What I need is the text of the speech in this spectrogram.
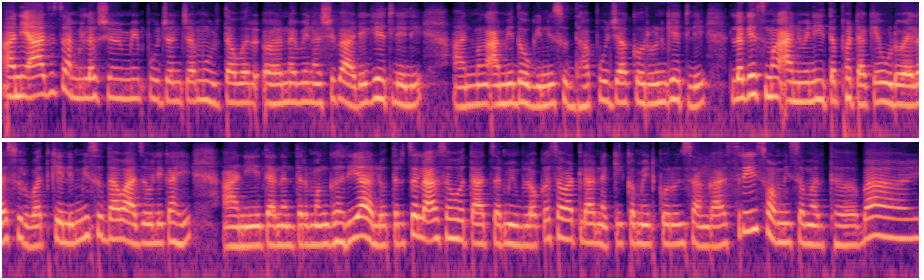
आणि आजच आम्ही लक्ष्मी पूजनच्या मुहूर्तावर नवीन अशी गाडी घेतलेली आणि मग आम्ही दोघींनी सुद्धा पूजा करून घेतली. लगेच मग अन्वीने इथं फटाके उडवायला सुरुवात केली. मी सुद्धा वाजवले काही आणि त्यानंतर मग घरी आलो. तर चला असं होता. आजचा मी ब्लॉग कसा वाटला नक्की कमेंट करून सांगा. श्री स्वामी समर्थ. बाय.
